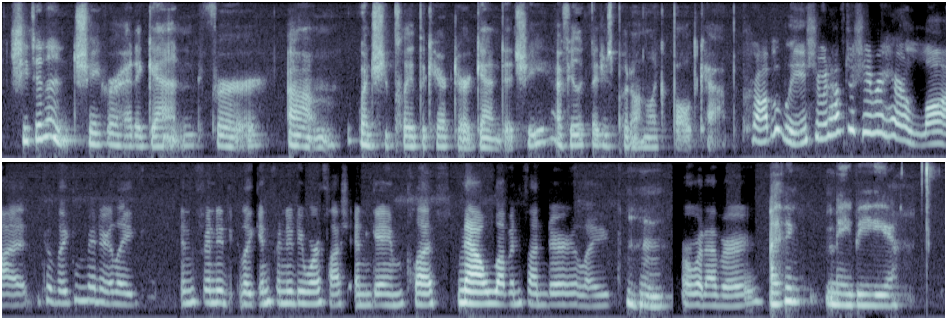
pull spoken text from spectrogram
She didn't shave her head again for um when she played the character again, did she? I feel like they just put on like a bald cap. Probably she would have to shave her hair a lot because like to like Infinity like Infinity War slash Endgame plus now Love and Thunder like hmm or whatever. I think maybe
